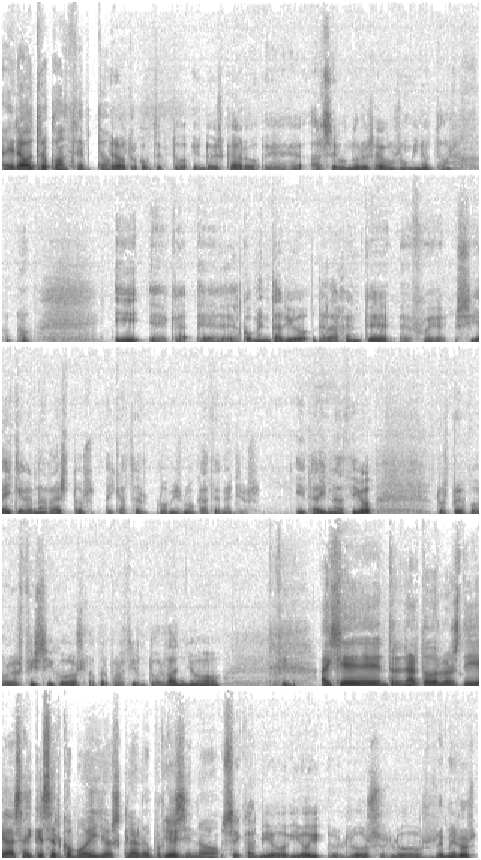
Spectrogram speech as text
Era otro concepto. Era otro concepto. Y entonces, claro, eh, al segundo le sacamos un minuto. ¿no? Y eh, eh, el comentario de la gente eh, fue, si hay que ganar a estos, hay que hacer lo mismo que hacen ellos. Y de ahí nació los preparadores físicos, la preparación todo el año. Fin. Hay que entrenar todos los días, hay que ser como ellos, claro, porque si no... Se cambió y hoy los, los remeros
